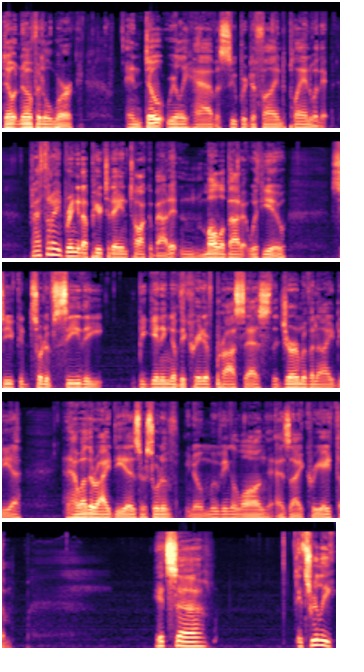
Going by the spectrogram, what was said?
don't know if it'll work and don't really have a super defined plan with it. But I thought I'd bring it up here today and talk about it and mull about it with you so you could sort of see the beginning of the creative process, the germ of an idea, and how other ideas are sort of, you know, moving along as I create them. It's uh it's really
